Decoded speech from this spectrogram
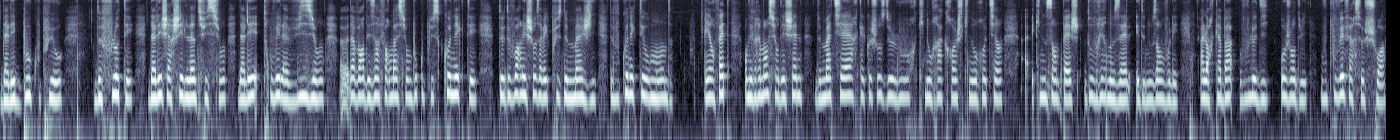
d'aller beaucoup plus haut, de flotter, d'aller chercher l'intuition, d'aller trouver la vision, euh, d'avoir des informations beaucoup plus connectées, de, de voir les choses avec plus de magie, de vous connecter au monde. Et en fait, on est vraiment sur des chaînes de matière, quelque chose de lourd qui nous raccroche, qui nous retient et qui nous empêche d'ouvrir nos ailes et de nous envoler. Alors Kaba vous le dit aujourd'hui, vous pouvez faire ce choix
